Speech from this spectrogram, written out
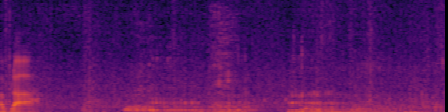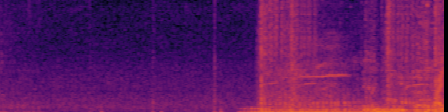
Hop là. Aïe.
